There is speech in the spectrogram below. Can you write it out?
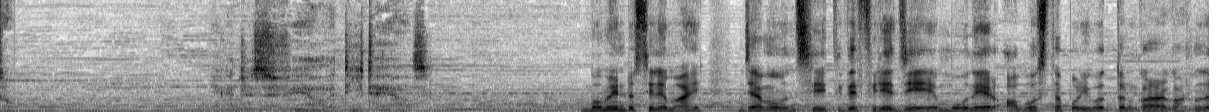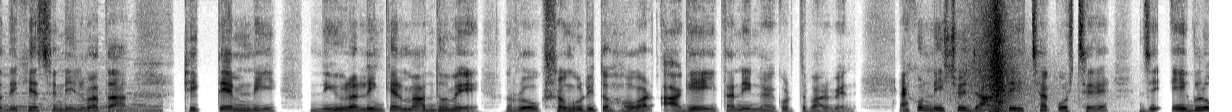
So, you can just feel the details. মোমেন্টো সিনেমায় যেমন স্মৃতিতে ফিরে যেয়ে মনের অবস্থা পরিবর্তন করার ঘটনা দেখিয়েছে নির্মাতা, ঠিক তেমনি নিউরালিঙ্কের মাধ্যমে রোগ সংগঠিত হওয়ার আগেই তা নির্ণয় করতে পারবেন। এখন নিশ্চয়ই জানতে ইচ্ছা করছে যে এগুলো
